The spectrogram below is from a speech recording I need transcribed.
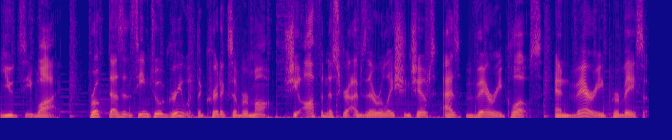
you'd see why. Brooke doesn't seem to agree with the critics of her mom. She often describes their relationships as very close and very pervasive.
